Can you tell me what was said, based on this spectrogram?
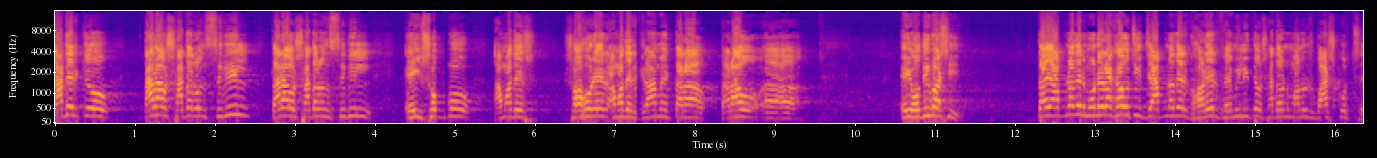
তাদেরকেও, তারাও সাধারণ সিভিল, তারাও সাধারণ সিভিল, এই সভ্য আমাদের শহরের, আমাদের গ্রামের তারা, তারাও এই অধিবাসী। তাই আপনাদের মনে রাখা উচিত যে আপনাদের ঘরের ফ্যামিলিতেও সাধারণ মানুষ বাস করছে।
